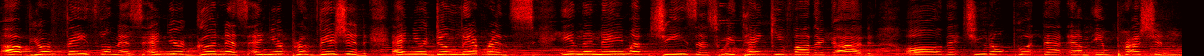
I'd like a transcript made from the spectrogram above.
of your faithfulness and your goodness and your provision and your deliverance. In the name of Jesus, we thank you, Father God. Oh, that you don't put that um, impression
